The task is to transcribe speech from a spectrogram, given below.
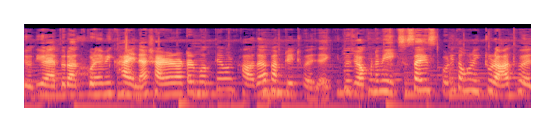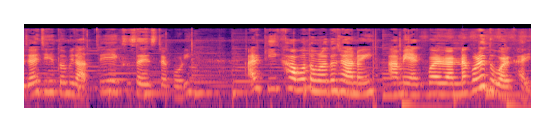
যদিও এত রাত করে আমি খাই না, সাড়ে নটার মধ্যে আমার খাওয়া দাওয়া কমপ্লিট হয়ে যায়। কিন্তু যখন আমি এক্সারসাইজ করি, তখন একটু রাত হয়ে যায়। যেহেতু আমি রাত্রেই এক্সারসাইজটা করি। আর কি খাব তোমরা তো জানোই, আমি একবার রান্না করে দুবার খাই।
